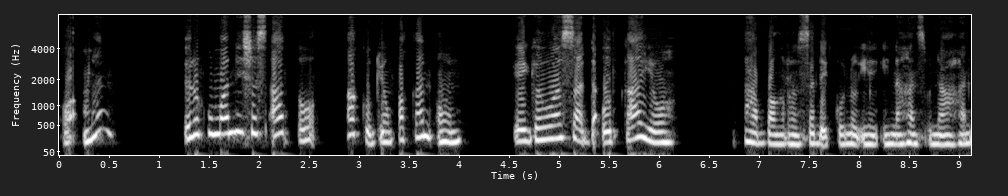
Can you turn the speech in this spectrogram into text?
wa man. Pero kung man siya sa ato, ako yung pakanon. Kay gawa sa daot kayo. Katabang ron sa dekono iyang inahan sa unahan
